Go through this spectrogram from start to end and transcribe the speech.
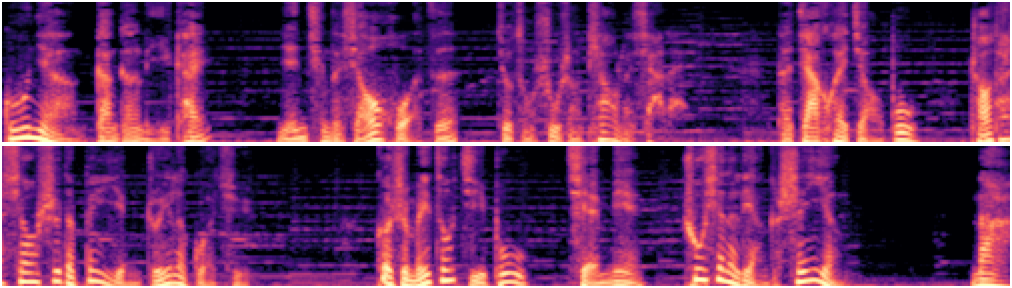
姑娘刚刚离开，年轻的小伙子就从树上跳了下来，他加快脚步，朝他消失的背影追了过去。可是没走几步，前面。出现了两个身影，那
